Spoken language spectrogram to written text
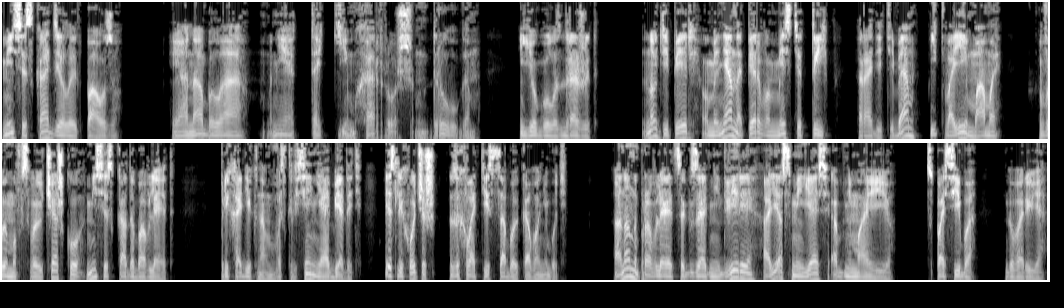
Миссис К делает паузу. И она была мне таким хорошим другом. Ее голос дрожит. Но теперь у меня на первом месте ты, ради тебя и твоей мамы. Вымыв свою чашку, миссис К добавляет. Приходи к нам в воскресенье обедать. Если хочешь, захвати с собой кого-нибудь. Она направляется к задней двери, а я, смеясь, обнимаю ее. «Спасибо», — говорю я.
